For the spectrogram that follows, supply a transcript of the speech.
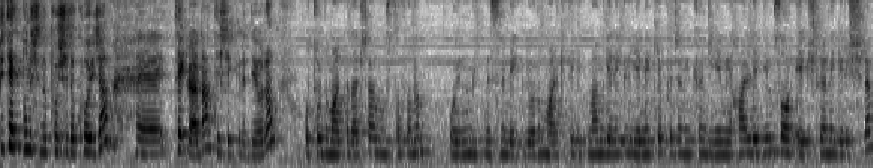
Bir tek bunu şimdi poşete koyacağım. E, tekrardan teşekkür ediyorum. Oturdum arkadaşlar Mustafa'nın oyunun bitmesini bekliyorum. Markete gitmem gerekli. Yemek yapacağım. İlk önce yemeği halledeyim. Sonra ev işlerine girişirim.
